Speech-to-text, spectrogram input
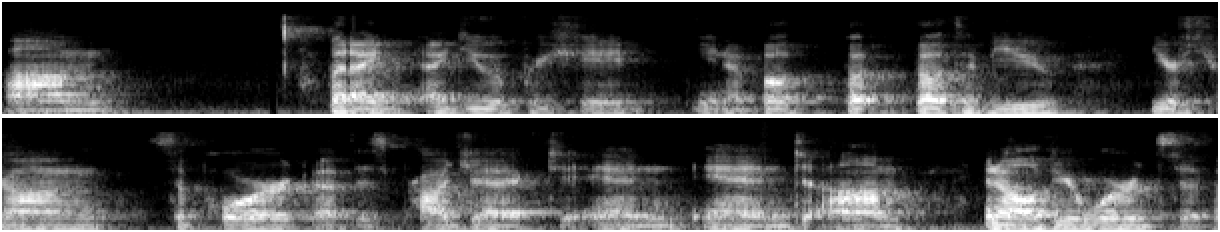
Um, but I, I do appreciate you know both, both of you your strong support of this project and and um, and all of your words of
